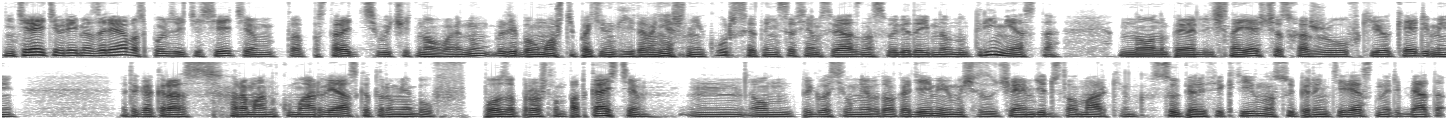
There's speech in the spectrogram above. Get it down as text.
не теряйте время зря, воспользуйтесь этим, постарайтесь выучить новое. Ну, либо вы можете пойти на какие-то внешние курсы, это не совсем связано с выгодой именно внутри места, но, например, лично я сейчас хожу в Q Academy, это как раз Роман Кумар Виас, который у меня был в позапрошлом подкасте. Он пригласил меня в эту академию, мы сейчас изучаем digital-маркетинг. Супер эффективно, супер интересно. Ребята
